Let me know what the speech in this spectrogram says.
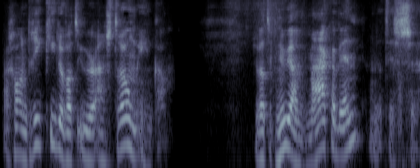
waar gewoon 3 kilowattuur aan stroom in kan. Dus wat ik nu aan het maken ben, en dat is eh,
